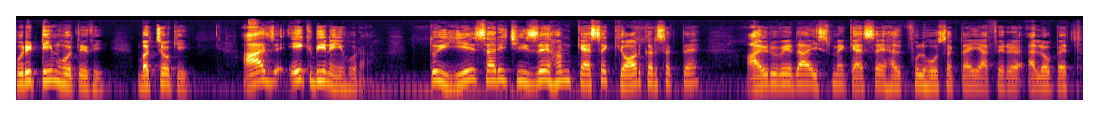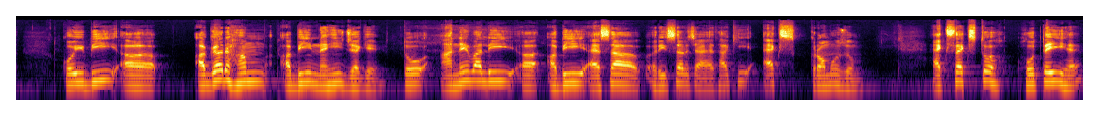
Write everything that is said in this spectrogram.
पूरी टीम होती थी बच्चों की। आज एक भी नहीं हो रहा। तो ये सारी चीज़ें हम कैसे क्योर कर सकते हैं? आयुर्वेदा इसमें कैसे हेल्पफुल हो सकता है या फिर एलोपैथ? कोई भी आ, अगर हम अभी नहीं जगे तो आने वाली आ, अभी ऐसा रिसर्च आया था कि एक्स क्रोमोजोम एक्स एक्स तो होते ही है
